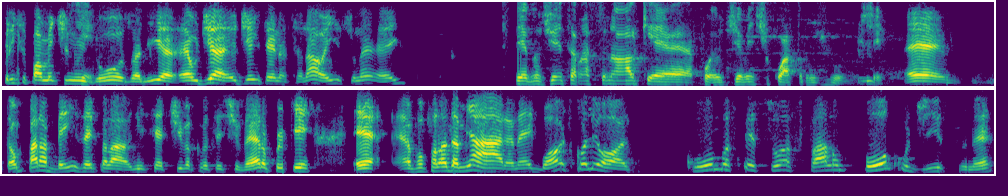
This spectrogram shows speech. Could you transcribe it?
principalmente no Sim. idoso ali. É, é, o dia, é o dia internacional, é isso, né? É isso? Teve o Dia Internacional, que é, foi o dia 24 de julho, sim. É, então, parabéns aí pela iniciativa que vocês tiveram, porque é, eu vou falar da minha área, né? Igual a escoliose. Como as pessoas falam pouco disso, né?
